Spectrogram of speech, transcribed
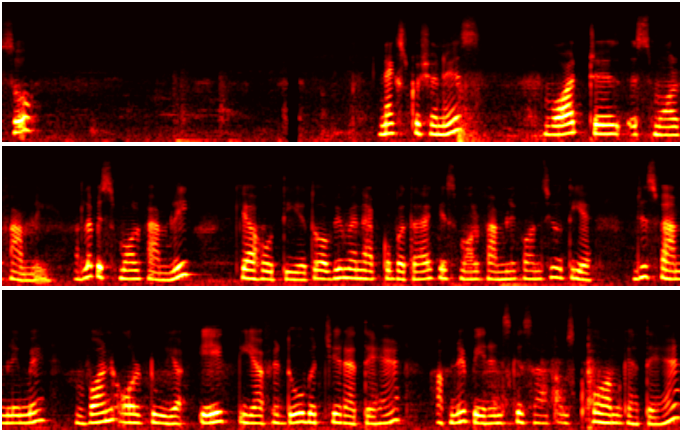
so next question is what is small family मतलब स्मॉल फैमिली क्या होती है? तो अभी मैंने आपको बताया कि स्मॉल फैमिली कौन सी होती है। जिस फैमिली में वन और टू या एक या फिर दो बच्चे रहते हैं अपने पेरेंट्स के साथ, उसको हम कहते हैं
